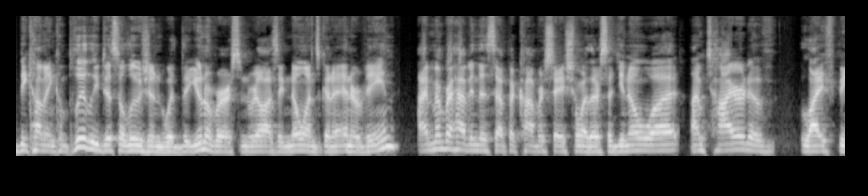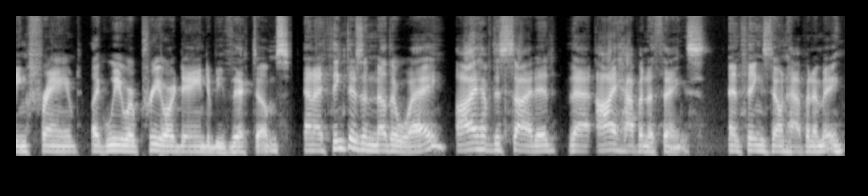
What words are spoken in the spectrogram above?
becoming completely disillusioned with the universe and realizing no one's going to intervene, I remember having this epic conversation where they said, "You know what? I'm tired of." life being framed like we were preordained to be victims. And I think there's another way. I have decided that I happen to things and things don't happen to me.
